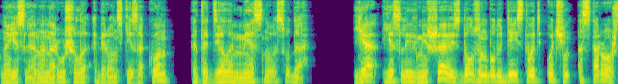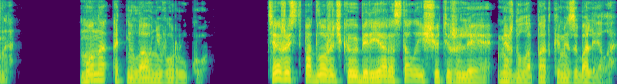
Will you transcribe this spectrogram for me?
Но если она нарушила Аберонский закон, это дело местного суда. Я, если вмешаюсь, должен буду действовать очень осторожно. Мона отняла у него руку. Тяжесть под ложечкой у Берьяра стала еще тяжелее, между лопатками заболела.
